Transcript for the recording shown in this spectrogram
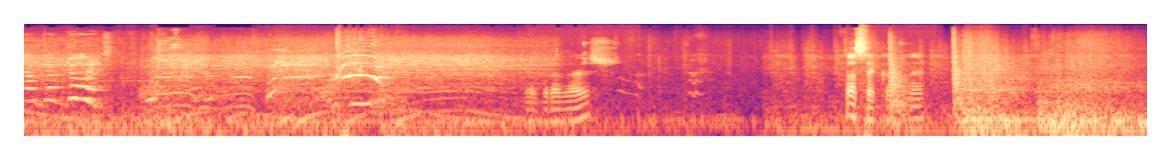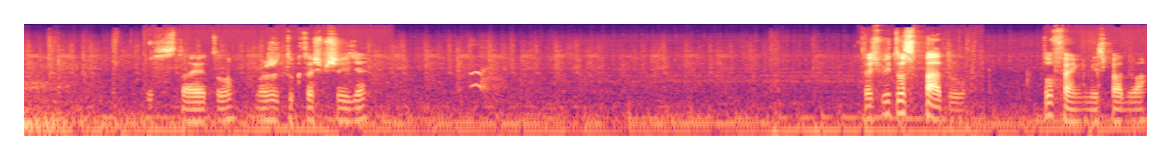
No, don't do it! Dobra, wiesz. To sekundę. Tu stoję tu. Może tu ktoś przyjdzie. Ktoś mi tu spadł. Tu fęg mi spadła.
